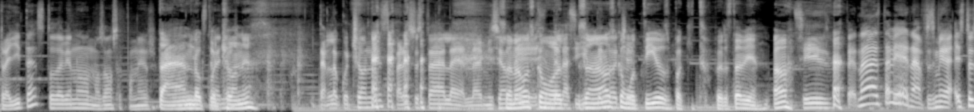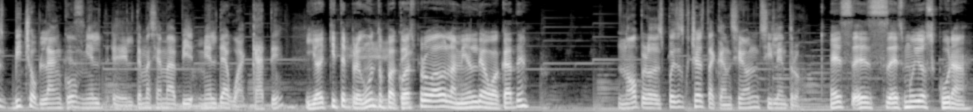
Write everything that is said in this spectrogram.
rayitas. Todavía no nos vamos a poner Tan extraños, locochones. Tan locochones. Para eso está la, la emisión Sonamos de, como, de la sonamos noche. como tíos, Paquito, pero está bien. Ah, Sí, nada, está bien. Ah, pues mira, esto es bicho blanco. Es- Miel, eh, el tema se llama miel de aguacate. y yo aquí te pregunto, Eh, Paco, te- ¿has probado la miel de aguacate? No, pero después de escuchar esta canción, sí le entro. Es, es, es muy oscura.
